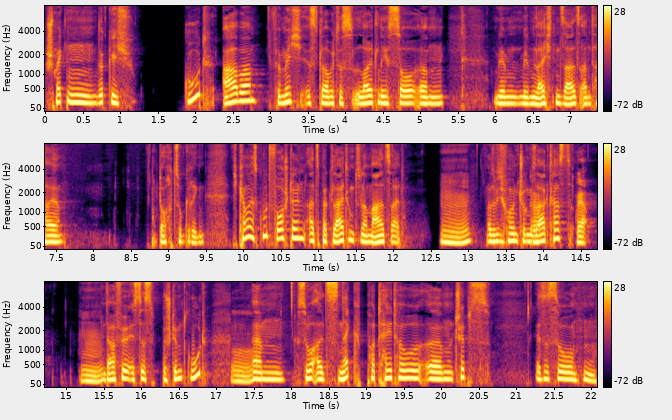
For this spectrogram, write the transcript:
schmecken wirklich gut, aber für mich ist, glaube ich, das Lightly so ähm, mit, dem, mit dem leichten Salzanteil doch zu gering. Ich kann mir das gut vorstellen als Begleitung zu einer Mahlzeit. Mhm. Also wie du vorhin schon Ja. gesagt hast, Ja. Mhm. dafür ist es bestimmt gut. Mhm. Ähm, so als Snack Potato ähm, Chips ist es so, hm.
